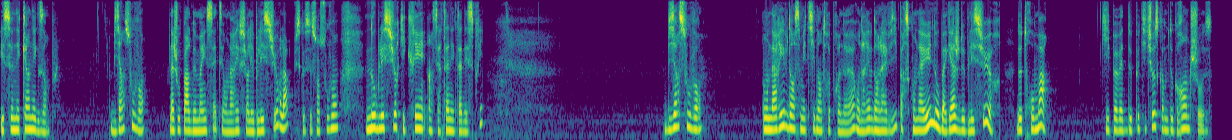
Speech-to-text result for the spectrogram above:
Et ce n'est qu'un exemple. Bien souvent, là je vous parle de mindset et on arrive sur les blessures là, puisque ce sont souvent nos blessures qui créent un certain état d'esprit. Bien souvent, on arrive dans ce métier d'entrepreneur, on arrive dans la vie parce qu'on a eu nos bagages de blessures, de traumas, qui peuvent être de petites choses comme de grandes choses,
